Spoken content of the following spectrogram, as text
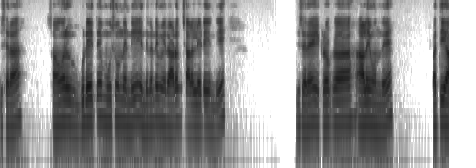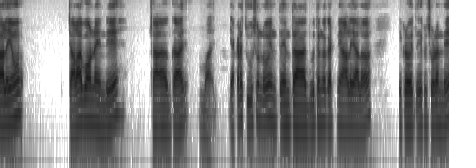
చూసారా? సోమవారం గుడి అయితే మూసి ఉందండి ఎందుకంటే మీరు రావడం చాలా లేట్ అయింది. సరే ఇక్కడ ఒక ఆలయం ఉంది. ప్రతి ఆలయం చాలా బాగున్నాయండి. చాలా ఎక్కడ చూసుండవు ఇంత ఇంత అద్భుతంగా కట్టిన ఆలయాలు. ఇక్కడ అయితే ఇక్కడ చూడండి.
